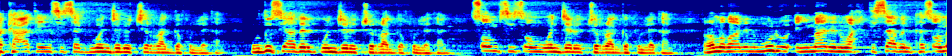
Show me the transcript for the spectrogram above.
ረካዓቴን ሲሰግድ ወንጀሎች ይራገፉለታል ውዱ ሲያደርግ ወንጀሎች ይራገፉለታል ጾም ሲጾም ወንጀሎች ይራገፉለታል ረመዳንን ሙሉ ኢማንን ዋሕቲሳብን ከጾመ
